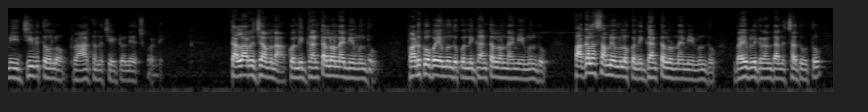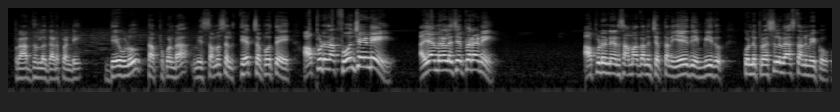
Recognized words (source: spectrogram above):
మీ జీవితంలో ప్రార్థన చేయటం నేర్చుకోండి. తెల్లారుజామున కొన్ని గంటలు ఉన్నాయి మీ ముందు. పడుకోబోయే ముందు కొన్ని గంటలు ఉన్నాయి మీ ముందు. పగల సమయంలో కొన్ని గంటలు ఉన్నాయి మీ ముందు. బైబిల్ గ్రంథాన్ని చదువుతూ ప్రార్థనలో గడపండి. దేవుడు తప్పకుండా మీ సమస్యలు తీర్చపోతే అప్పుడు నాకు ఫోన్ చేయండి. అయ్యా మీరు అలా చెప్పారని? అప్పుడు నేను సమాధానం చెప్తాను. ఏది? మీదు కొన్ని ప్రశ్నలు వేస్తాను మీకు.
